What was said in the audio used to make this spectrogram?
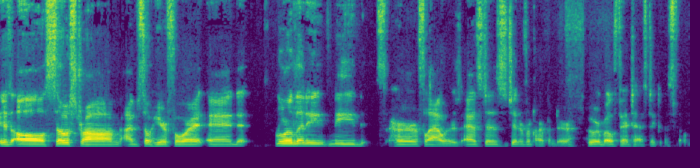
is all so strong. I'm so here for it. And Laura Linney needs her flowers, as does Jennifer Carpenter, who are both fantastic in this film.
